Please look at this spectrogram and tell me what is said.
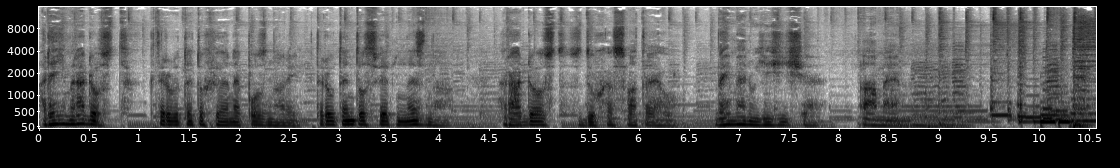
a dej jim radost, kterou do této chvíle nepoznali, kterou tento svět nezná. Radost z Ducha Svatého. Ve jménu Ježíše. Amen. thank you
